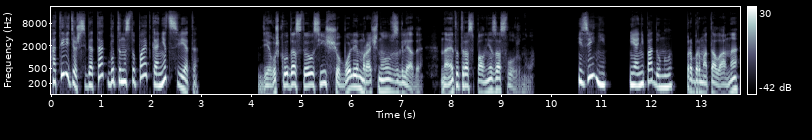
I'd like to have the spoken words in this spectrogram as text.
а ты ведешь себя так, будто наступает конец света». Девушка удостоилась еще более мрачного взгляда, на этот раз вполне заслуженного. «Извини, я не подумала», — пробормотала она,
